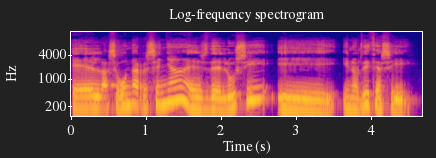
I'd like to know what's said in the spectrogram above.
Eh, la segunda reseña es de Lucy y, nos dice así.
